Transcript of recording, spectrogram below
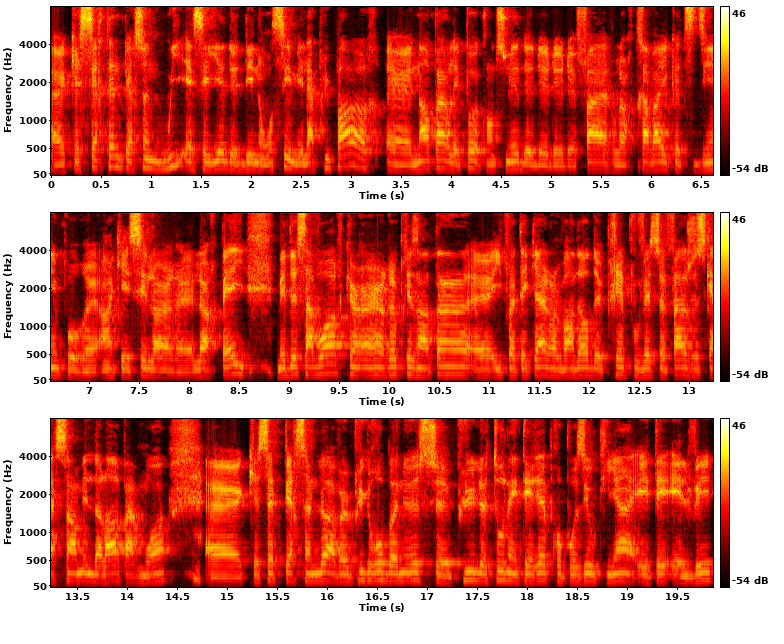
euh, que certaines personnes, oui, essayaient de dénoncer, mais la plupart euh, n'en parlaient pas, continuaient de, de, faire leur travail quotidien pour encaisser leur leur paye, mais de savoir qu'un représentant hypothécaire, un vendeur de prêts pouvait se faire jusqu'à 100 000 dollars par mois, que cette personne-là avait un plus gros bonus, plus le taux d'intérêt proposé aux clients était élevé,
